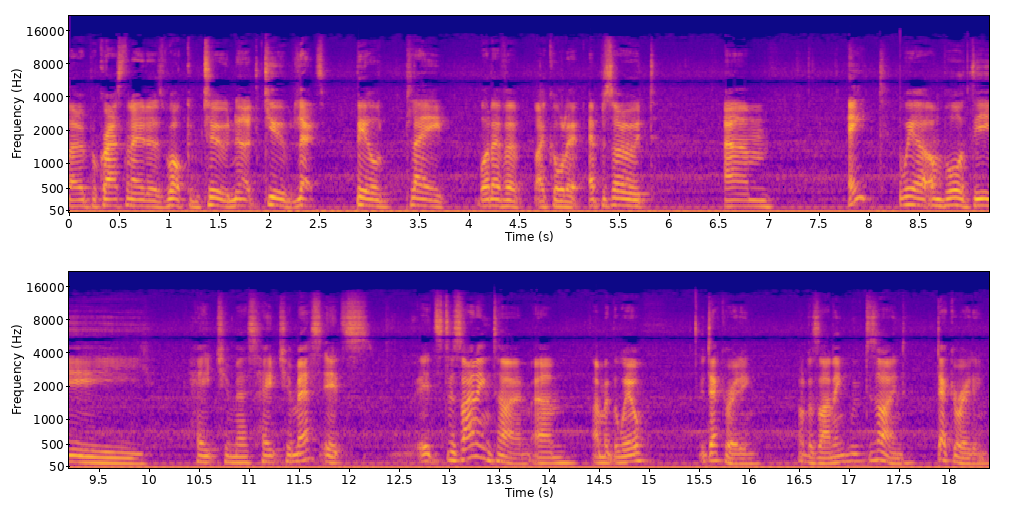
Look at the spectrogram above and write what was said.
Hello, procrastinators. Welcome to Nerdcubed. Let's build, play, whatever I call it. Episode um eight. We are on board the HMS. HMS. It's it's designing time. Um, I'm at the wheel, decorating, not designing. We've designed, decorating.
